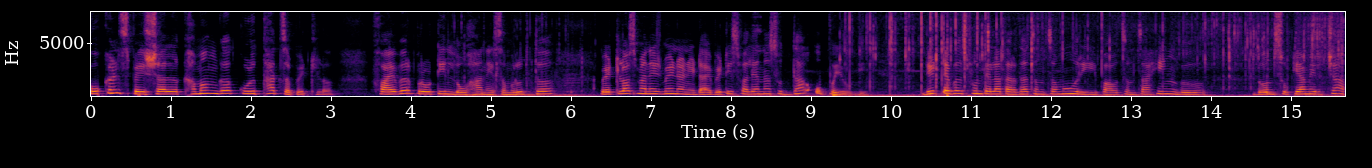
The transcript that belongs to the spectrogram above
कोकण स्पेशल खमंग कुळथाचं पिठलं. फायबर प्रोटीन लोहाने समृद्ध वेट लॉस मॅनेजमेंट आणि डायबेटीसवाल्यांना सुद्धा उपयोगी. दीड टेबलस्पून तेलात अर्धा चमचा मोहरी पाव चमचा हिंग दोन सुक्या मिरच्या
